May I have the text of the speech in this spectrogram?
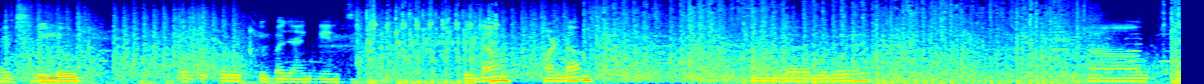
लेट्स रीलोड तो ऊपर उठ के बजाएँगे इनसे। ये डाउन वन डाउन जो है वो लो है। तो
